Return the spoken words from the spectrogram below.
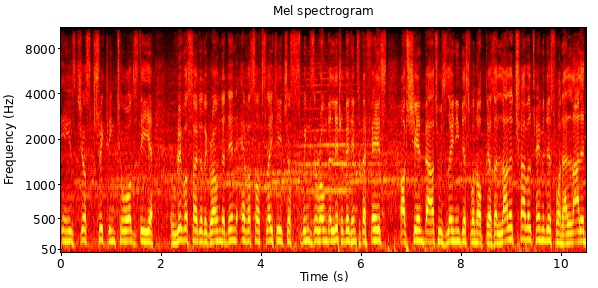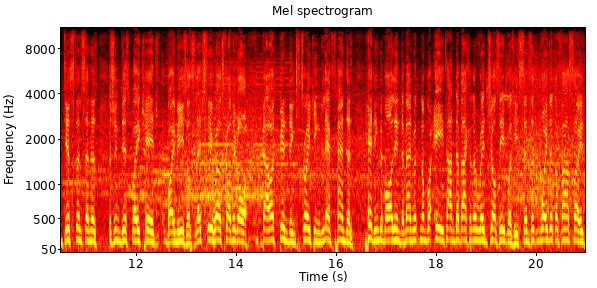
is just trickling towards the uh, river side of the ground and then ever so slightly just swings around a little bit into the face of Shane Barrett who's lining this one up. There's a lot of travel time in this one a lot of distance in it pushing this by Cade by meters let's see where it's going to go. Barrett bending striking left-handed heading the ball in. The man with number eight on the back of the red jersey but he sends it wide at the far side.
